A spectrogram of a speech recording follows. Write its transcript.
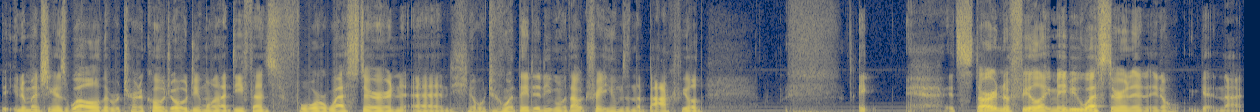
you know mentioning as well the return of Kojo Odimo on that defense for Western and you know doing what they did even without Trey Humes in the backfield. It it's starting to feel like maybe Western and you know getting that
